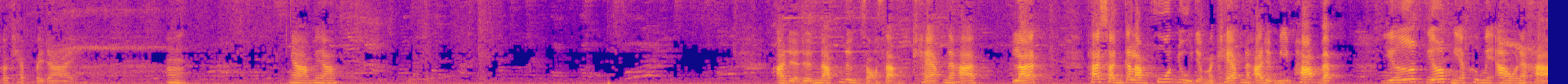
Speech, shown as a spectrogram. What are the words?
ก็แคปไปได้ อืม งามไหมคะอะเดี๋ยวเดี๋ยวนับหนึ่งสองสามแคปนะคะ แล้วถ้าฉันกำลังพูดอยู่อย่ามาแคปนะคะ เดี๋ยวมีภาพแบบเยอะเยอะเงี้ยคือไม่เอานะคะ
